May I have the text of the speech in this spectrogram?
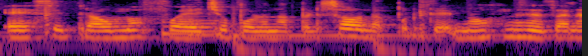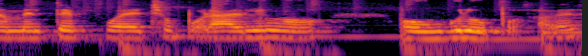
ese trauma fue hecho por una persona, porque no necesariamente fue hecho por alguien o, o un grupo, ¿sabes?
